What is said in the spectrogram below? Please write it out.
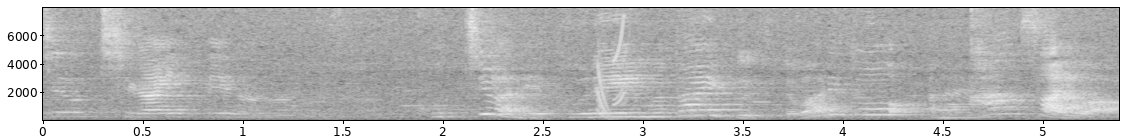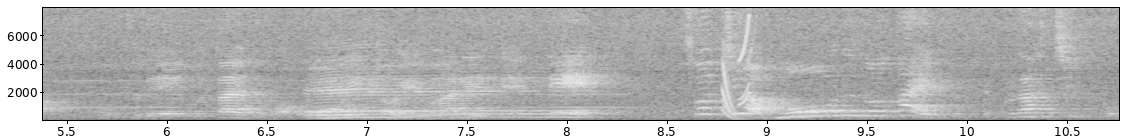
ちの違いっていうのは何ですかこっちはねフレームタイプって割とあの関西はフレームタイプが多いと言われててそっちはモールドタイプってプラスチックを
